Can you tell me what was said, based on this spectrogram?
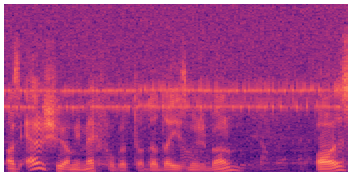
Az első, ami megfogott a dadaizmusban, az,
